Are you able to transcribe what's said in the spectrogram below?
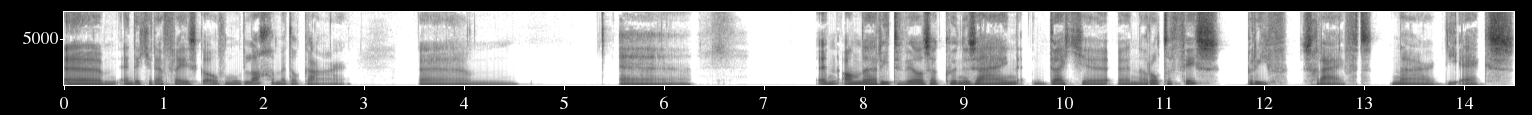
Um, en dat je daar vreselijk over moet lachen met elkaar. Um, uh, een ander ritueel zou kunnen zijn dat je een rotte visbrief schrijft naar die ex.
